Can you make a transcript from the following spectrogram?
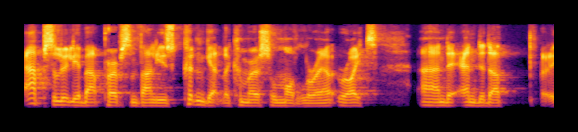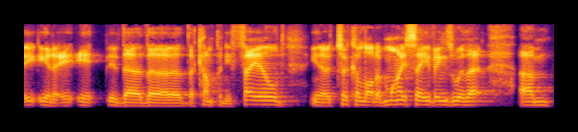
absolutely about purpose and values. Couldn't get the commercial model right, and it ended up you know, it, it, the the the company failed. You know, took a lot of my savings with it. Um,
